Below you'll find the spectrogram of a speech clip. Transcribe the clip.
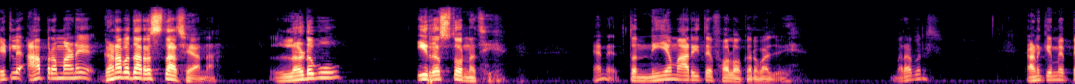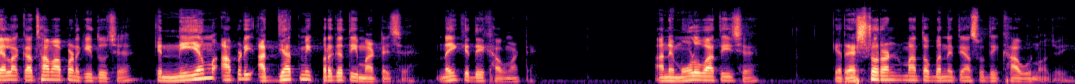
એટલે આ પ્રમાણે ઘણા બધા રસ્તા છે આના. લડવું એ રસ્તો નથી. હે ને? તો નિયમ આ રીતે ફોલો કરવા જોઈએ. બરાબર છે? કારણ કે મેં પહેલાં કથામાં પણ કીધું છે કે નિયમ આપણી આધ્યાત્મિક પ્રગતિ માટે છે, નહીં કે દેખાવ માટે. અને મૂળ વાત એ છે કે રેસ્ટોરન્ટમાં તો બને ત્યાં સુધી ખાવું ન જોઈએ.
